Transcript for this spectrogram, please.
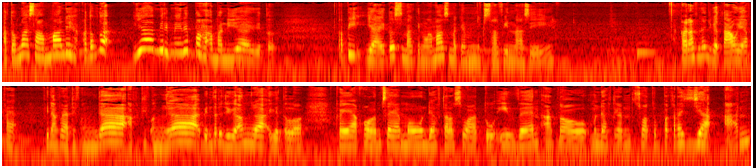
Atau nggak sama deh atau nggak ya mirip-mirip lah sama dia gitu. Tapi ya itu semakin lama semakin menyiksa Vina sih. Karena Vina juga tahu ya kayak Vina kreatif enggak, aktif enggak, pinter juga enggak gitu loh. Kayak kalau misalnya mau daftar suatu event atau mendaftarkan suatu pekerjaan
